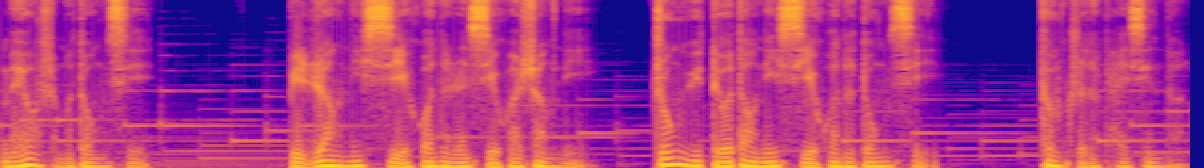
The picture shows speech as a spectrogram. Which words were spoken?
没有什么东西，比让你喜欢的人喜欢上你，终于得到你喜欢的东西，更值得开心的了。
